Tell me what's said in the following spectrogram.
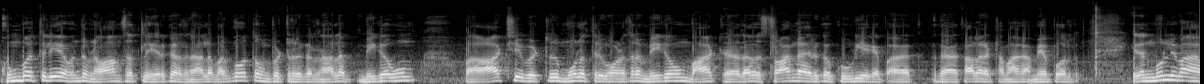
கும்பத்திலேயே வந்து நவாம்சத்தில் இருக்கிறதுனால வர்க்கோத்தமம் பெற்றிருக்கிறதுனால மிகவும் ஆட்சி பெற்று மூல திரிகோணத்தில் மிகவும் அதாவது ஸ்ட்ராங்காக இருக்கக்கூடிய காலகட்டமாக அமைய போகிறது இதன் மூலியமாக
